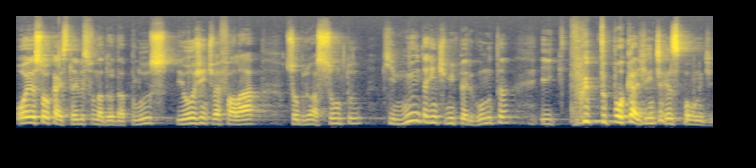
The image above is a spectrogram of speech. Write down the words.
Oi, eu sou o Caio Esteves, fundador da Plus, e hoje a gente vai falar sobre um assunto que muita gente me pergunta e muito pouca gente responde,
